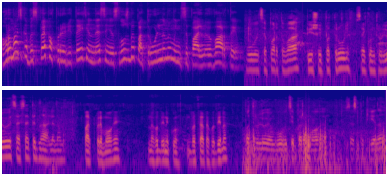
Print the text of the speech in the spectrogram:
Громадська безпека в пріоритеті несення служби патрульними муніципальної варти. Вулиця Портова, піший патруль, все контролюється, все під наглядом. парк перемоги на годиннику 20 година. Патрулюємо вулиці Перемоги, все спокійно,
